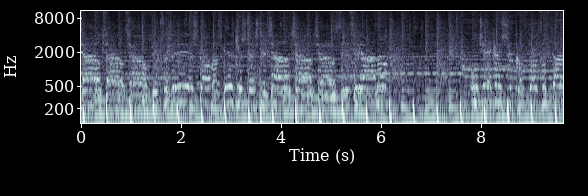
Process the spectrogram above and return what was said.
Ciao, ciao, ciao Gdy przeżyjesz to masz wielkie szczęście. Ciao, ciao, ciao Siciliano Uciekaj szybko stąd zostając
